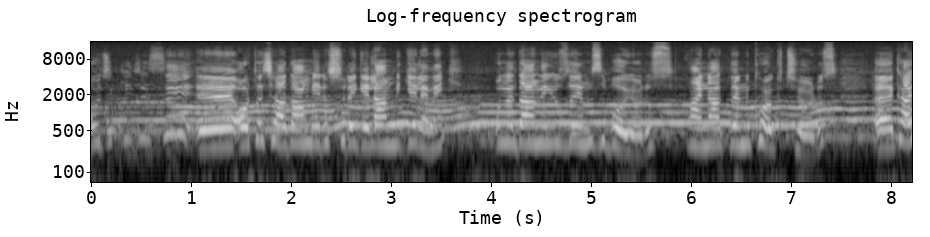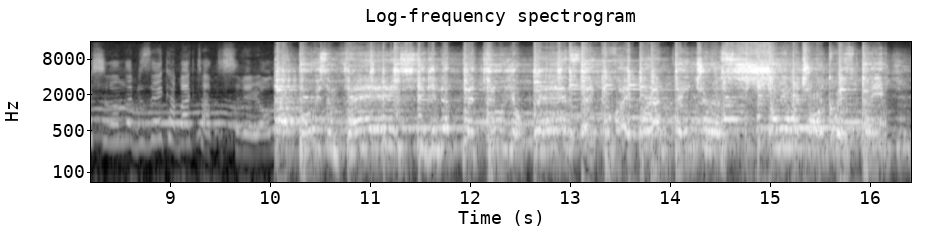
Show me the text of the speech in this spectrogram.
Ocak gecesi e, Orta Çağ'dan beri süre gelen bir gelenek. Bu nedenle yüzlerimizi boyuyoruz, kaynaklarını korkutuyoruz. E, karşılığında bize kabak tatlısı veriyorlar. Show me what you work with, babe.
